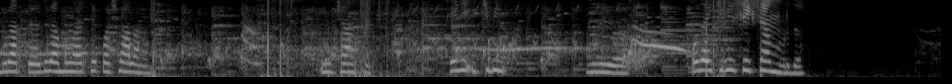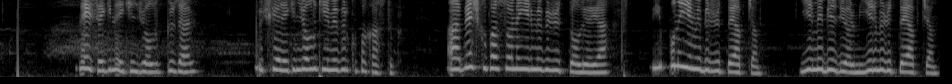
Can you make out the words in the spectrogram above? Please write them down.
Murat da öldü. Ben bunları tek başıma alamam. İmkansız. Beni 2000 vuruyor. O da 2080 vurdu. Neyse yine ikinci olduk. Güzel. 3 kere ikinci olduk. 21 kupa kastık. Aa 5 kupa sonra 21 rütbe oluyor ya. Bunu 21 rütbe yapacağım. 21 diyorum. 20 rütbe yapacağım.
